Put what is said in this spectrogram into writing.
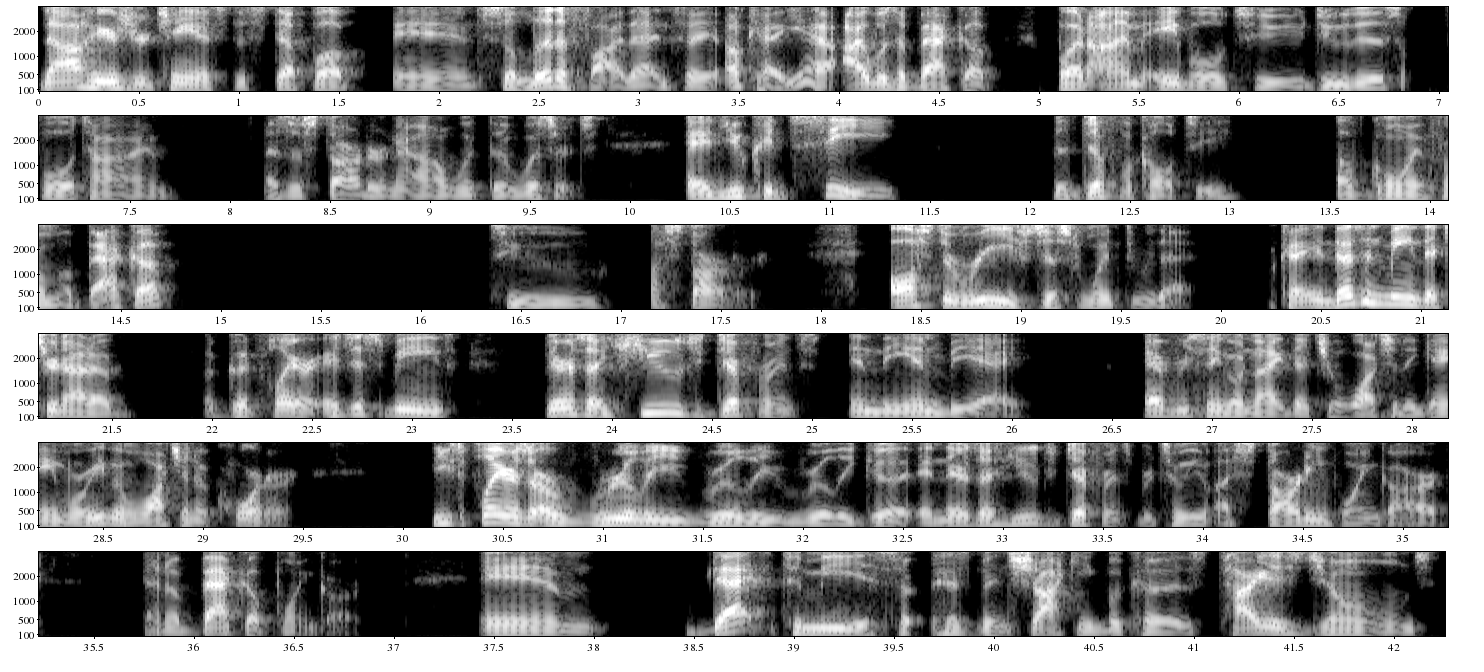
Now here's your chance to step up and solidify that and say, okay, yeah, I was a backup, but I'm able to do this full time as a starter now with the Wizards. And you could see the difficulty of going from a backup to a starter. Austin Reaves just went through that. Okay. It doesn't mean that you're not a, a good player. It just means there's a huge difference in the NBA every single night that you're watching a game or even watching a quarter. These players are really, really, really good. And there's a huge difference between a starting point guard and a backup point guard. And that to me is, has been shocking because Tyus Jones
